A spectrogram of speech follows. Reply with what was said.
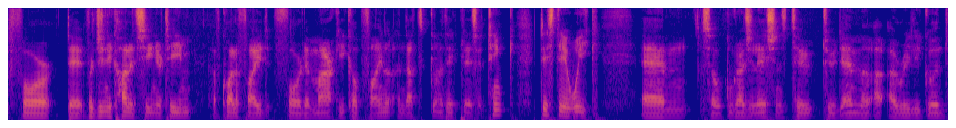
for the Virginia College senior team. Have qualified for the Markey Cup final, and that's going to take place, I think, this day week. Um, so congratulations to to them. A, a really good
